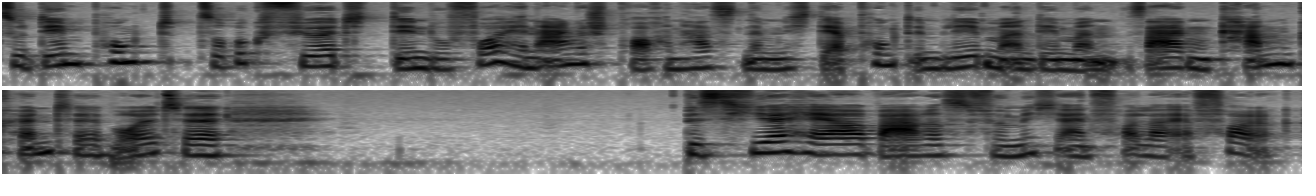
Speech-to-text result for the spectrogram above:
zu dem Punkt zurückführt, den du vorhin angesprochen hast, nämlich der Punkt im Leben, an dem man sagen kann, könnte, wollte, bis hierher war es für mich ein voller Erfolg.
